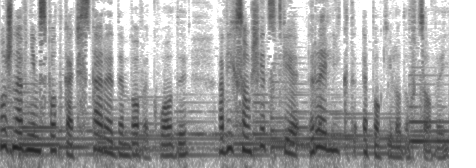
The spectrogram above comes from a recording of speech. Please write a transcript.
Można w nim spotkać stare dębowe kłody, a w ich sąsiedztwie relikt epoki lodowcowej,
